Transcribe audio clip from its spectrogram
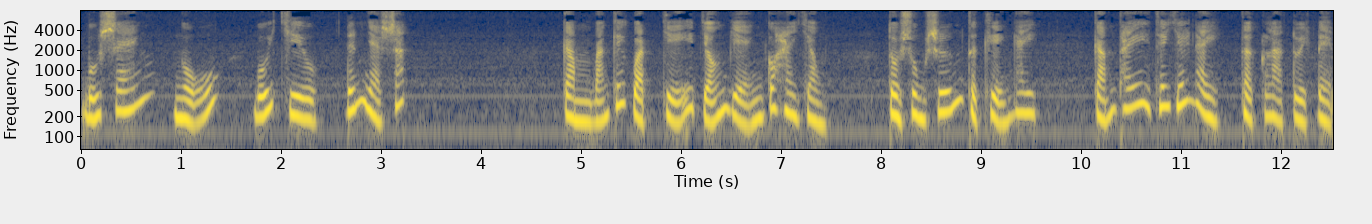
Buổi sáng, ngủ, buổi chiều, đến nhà sách. Cầm bản kế hoạch chỉ dõn vẹn có hai dòng. Tôi sung sướng thực hiện ngay, cảm thấy thế giới này thật là tuyệt đẹp.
